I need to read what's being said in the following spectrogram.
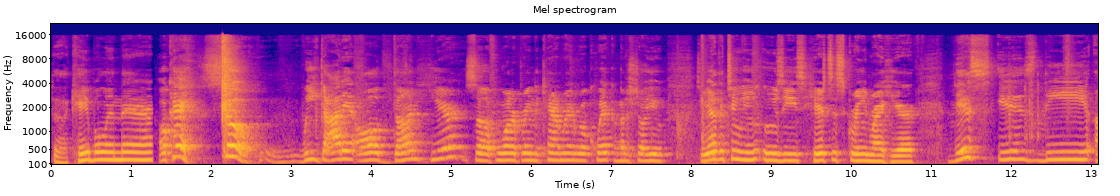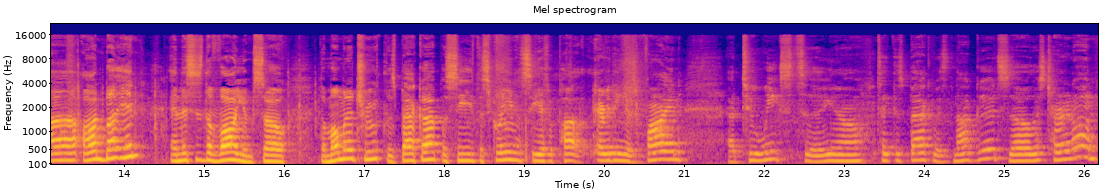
the cable in there. Okay, so we got it all done here. So if you want to bring the camera in real quick, I'm going to show you. So we have the two Uzis. Here's the screen right here. This is the uh, on button, and this is the volume. So the moment of truth. Let's back up. Let's see the screen and see if it pop, everything is fine. At two weeks to you know take this back if it's not good. So let's turn it on.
